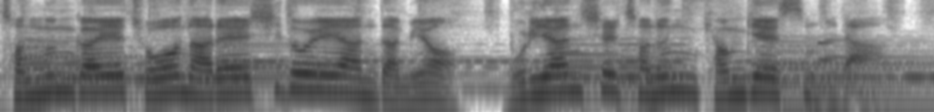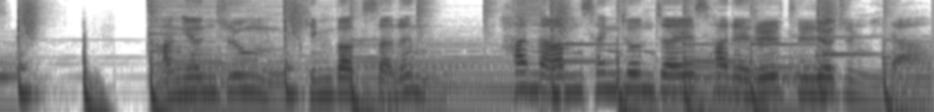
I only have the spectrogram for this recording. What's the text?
전문가의 조언 아래 시도해야 한다며 무리한 실천은 경계했습니다. 강연 중 김 박사는 한 암 생존자의 사례를 들려줍니다.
